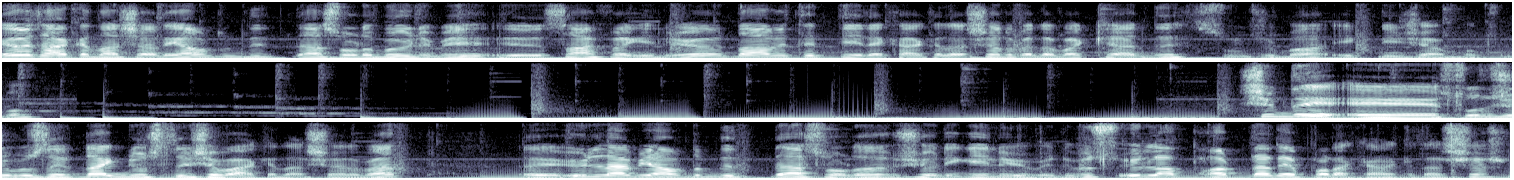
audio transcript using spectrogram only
Evet arkadaşlar yardım dedikten sonra böyle bir e, sayfa geliyor. Davet et diyerek arkadaşlar ben hemen kendi sunucuma ekleyeceğim botumu. Şimdi e, sunucum üzerinden göstereceğim arkadaşlar ben. E, ünlem yaptım dedikten sonra şöyle geliyor menümüz. Ünlem partner yaparak arkadaşlar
